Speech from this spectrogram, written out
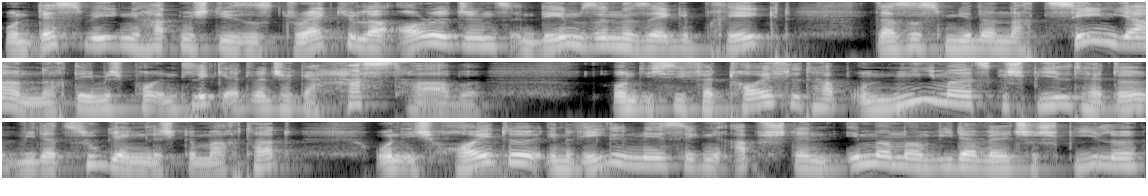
Und deswegen hat mich dieses Dracula Origins in dem Sinne sehr geprägt, dass es mir dann nach zehn Jahren, nachdem ich Point-and-Click-Adventure gehasst habe, und ich sie verteufelt habe und niemals gespielt hätte, wieder zugänglich gemacht hat und ich heute in regelmäßigen Abständen immer mal wieder welche spiele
